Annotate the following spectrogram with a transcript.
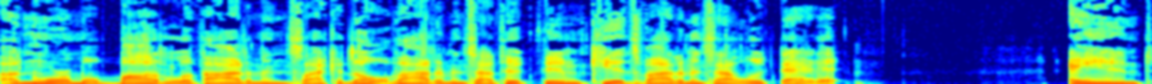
a normal bottle of vitamins, like adult vitamins. I took them kids' vitamins. I looked at it, and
